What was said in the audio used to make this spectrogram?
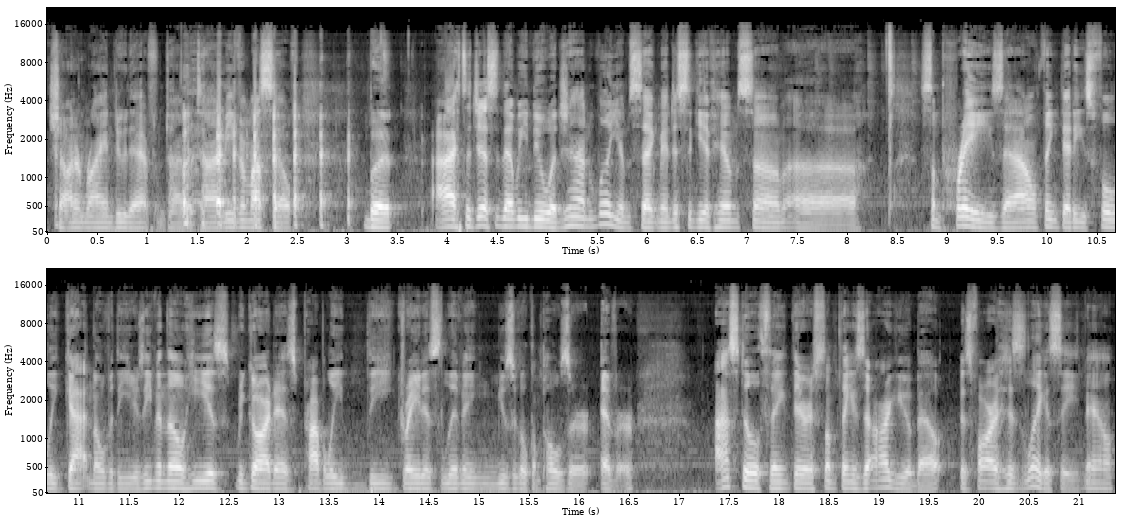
Sean and Ryan do that from time to time, even myself. But I suggested that we do a John Williams segment just to give him some uh, some praise that I don't think that he's fully gotten over the years, even though he is regarded as probably the greatest living musical composer ever. I still think there are some things to argue about as far as his legacy. Now,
